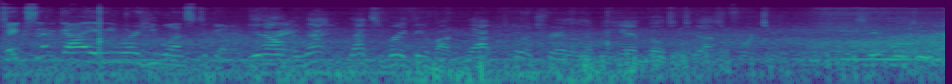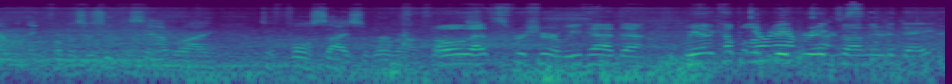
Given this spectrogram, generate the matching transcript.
takes that guy anywhere he wants to go. You know, Right. and that that's the great thing about that particular trailer that we hand built in 2014. It's able to do everything from a Suzuki Samurai to full size suburban on four Oh, wheels. that's for sure. We've had uh, we had a couple of Don't big rigs on there today.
